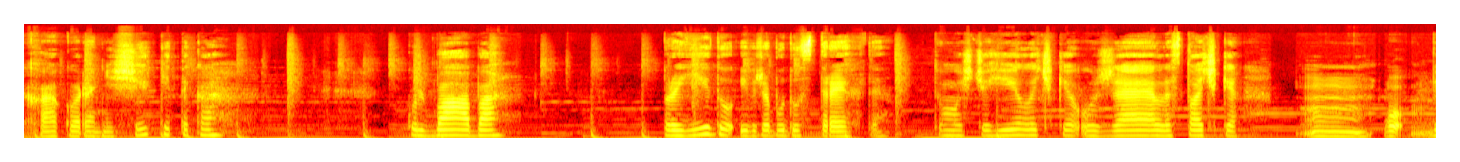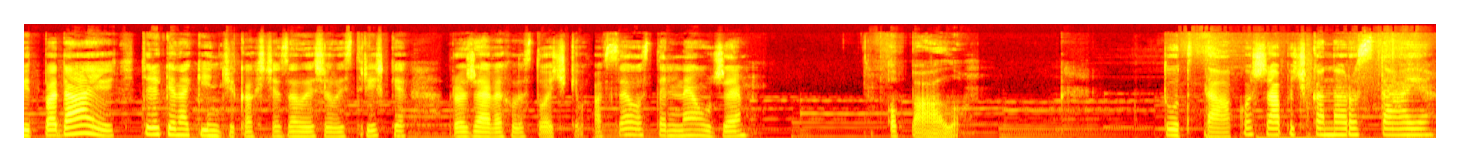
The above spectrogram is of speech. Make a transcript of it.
Хакура Нішики така кульбаба. Приїду і вже буду стригти, тому що гілочки, уже листочки відпадають, тільки на кінчиках ще залишились трішки рожевих листочків, а все остальне вже опало. Тут також шапочка наростає.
